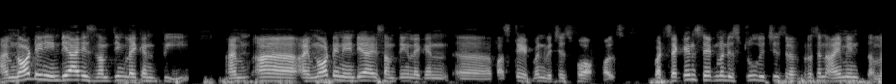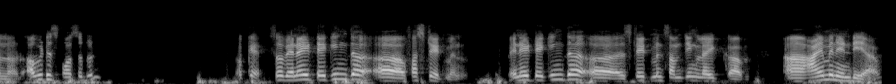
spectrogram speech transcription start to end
I'm not in India is something like an P. I'm uh, I'm not in India is something like an uh, first statement which is false. But second statement is true, which is represent I'm in Tamil Nadu. How it is possible? Okay, so when I taking the uh, first statement, when I taking the uh, statement something like uh, uh I'm in India,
